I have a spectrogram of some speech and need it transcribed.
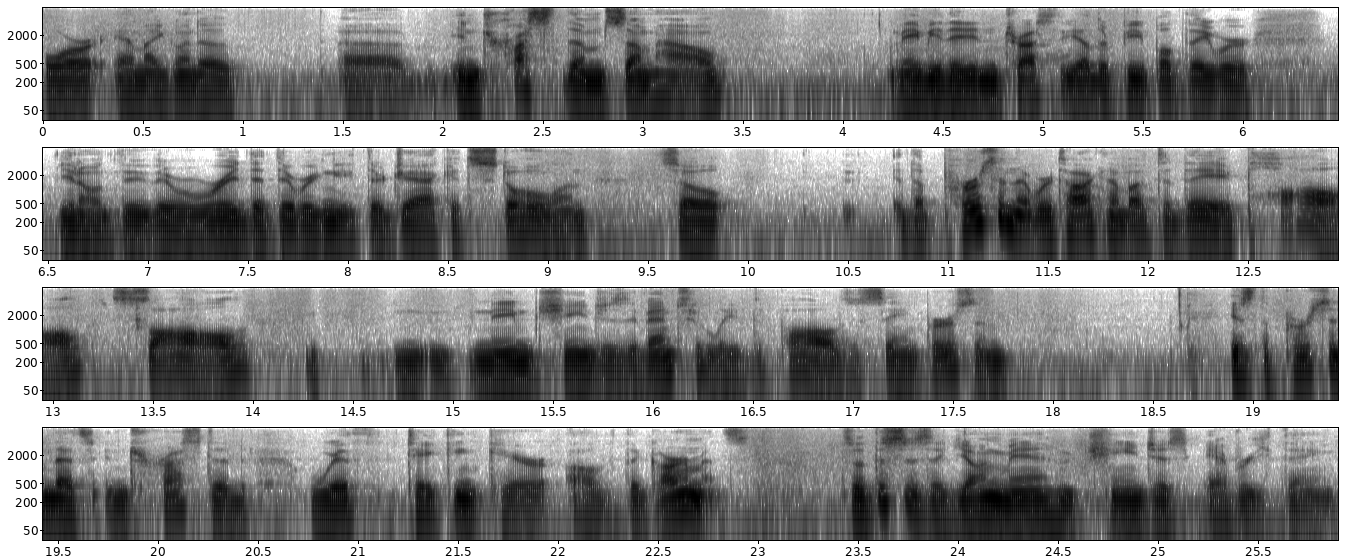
or am I going to uh, entrust them somehow? Maybe they didn't trust the other people. They were you know, they, they, were worried that they were going to get their jackets stolen. So the person that we're talking about today, Paul, Saul, name changes eventually to Paul, the same person, is the person that's entrusted with taking care of the garments. So this is a young man who changes everything.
